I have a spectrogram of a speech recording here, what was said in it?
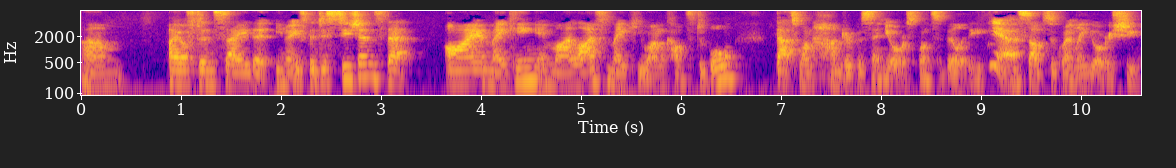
Um, I often say that, you know, if the decisions that I am making in my life make you uncomfortable, that's 100% your responsibility. Yeah. And subsequently your issue.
